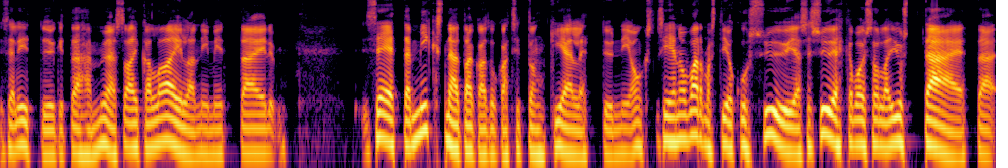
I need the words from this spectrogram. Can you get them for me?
se liittyykin tähän myös aika lailla, nimittäin se, että miksi nämä takatukat sitten on kielletty, niin onks, siihen on varmasti joku syy, ja se syy ehkä voisi olla just tämä, että,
